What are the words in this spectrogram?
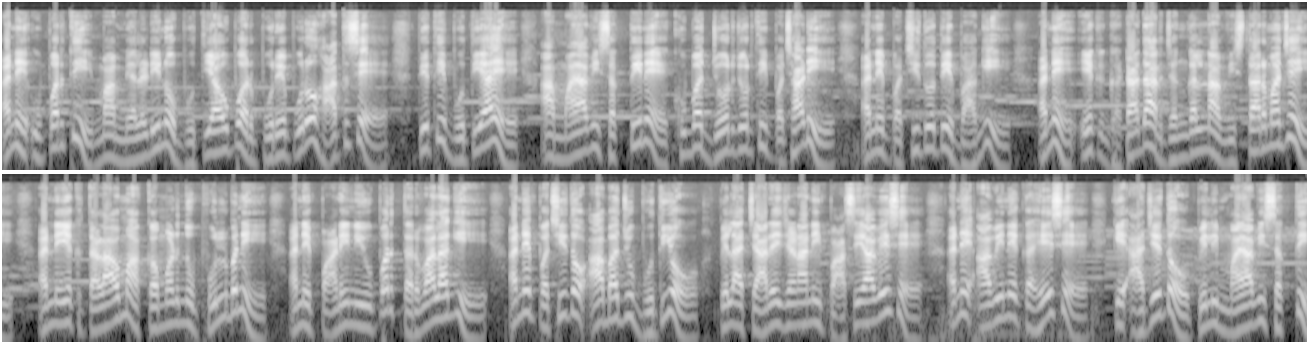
અને ઉપરથી માં મેલડીનો ભૂતિયા ઉપર પૂરેપૂરો હાથ છે. તેથી ભૂતિયાએ આ માયાવી શક્તિને ખૂબ જ જોર જોરથી પછાડી અને પછી તો તે ભાગી અને એક ઘટાદાર જંગલના વિસ્તારમાં જઈ અને એક તળાવમાં કમળનું ફૂલ બની અને પાણીની ઉપર તરવા લાગી અને પછી તો આ બાજુ ભૂતિયો પેલા ચારેય જણાની પાસે આવે છે અને આવીને કહે છે કે આજે તો પેલી માયાવી શક્તિ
